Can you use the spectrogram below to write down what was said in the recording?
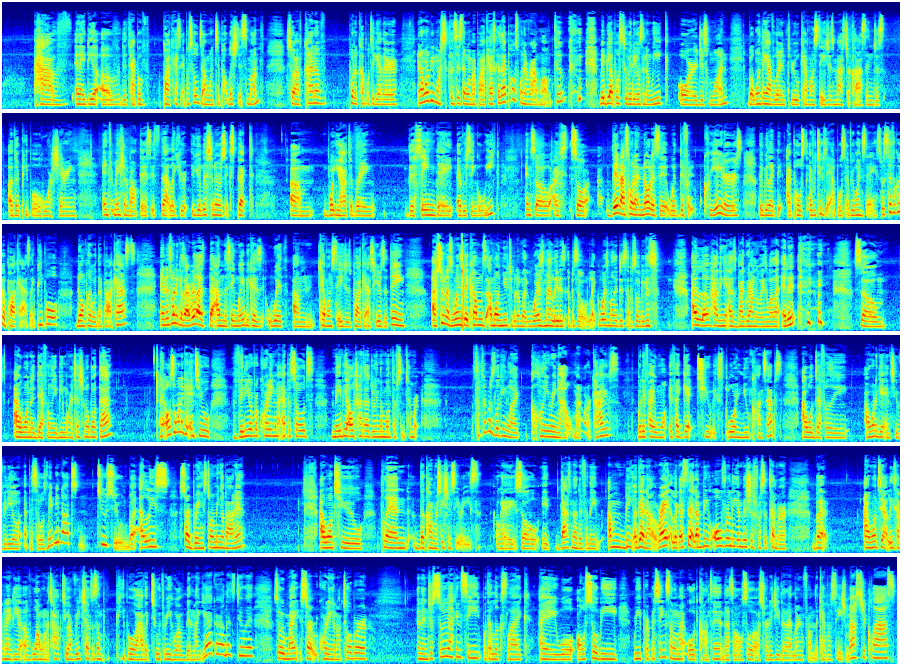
have an idea of the type of podcast episodes I want to publish this month. So I've kind of put a couple together. And I want to be more consistent with my podcast because I post whenever I want to. Maybe I'll post two videos in a week or just one. But one thing I've learned through Kev on Stage's masterclass and just other people who are sharing information about this, it's that like your your listeners expect um, what you have to bring the same day every single week. And so I so then that's when I notice it with different creators. They'll be like, I post every Tuesday, I post every Wednesday, specifically with podcasts. Like people don't play with their podcasts. And it's funny because I realized that I'm the same way because with um, Kev on Stage's podcast, here's the thing. As soon as Wednesday comes, I'm on YouTube and I'm like, where's my latest episode? Like, where's my latest episode? Because I love having it as background noise while I edit. so I want to definitely be more intentional about that. I also want to get into video recording my episodes. Maybe I'll try that during the month of September. September is looking like clearing out my archives, but if I want if I get to explore new concepts, I will definitely I want to get into video episodes. Maybe not too soon, but at least start brainstorming about it. I want to plan the conversation series. Okay, so it that's not definitely. I'm being again, right? Like I said, I'm being overly ambitious for September, but I want to at least have an idea of who I want to talk to. I've reached out to some people. I have like two or three who have been like, "Yeah, girl, let's do it." So we might start recording in October, and then just so I can see what that looks like. I will also be repurposing some of my old content. That's also a strategy that I learned from the Kev on Stage Masterclass.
